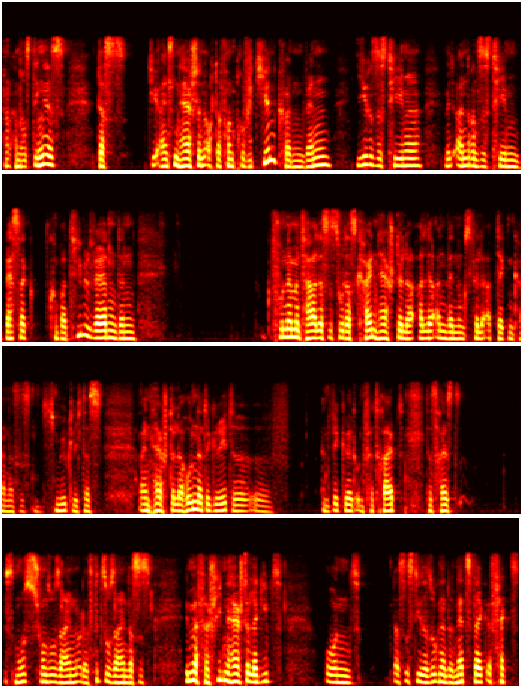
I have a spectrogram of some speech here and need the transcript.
Ein anderes Ding ist, dass die einzelnen Hersteller auch davon profitieren können, wenn ihre Systeme mit anderen Systemen besser kompatibel werden, denn fundamental ist es so, dass kein Hersteller alle Anwendungsfälle abdecken kann. Es ist nicht möglich, dass ein Hersteller hunderte Geräte äh, entwickelt und vertreibt. Das heißt, es muss schon so sein oder es wird so sein, dass es immer verschiedene Hersteller gibt und das ist dieser sogenannte Netzwerkeffekt.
